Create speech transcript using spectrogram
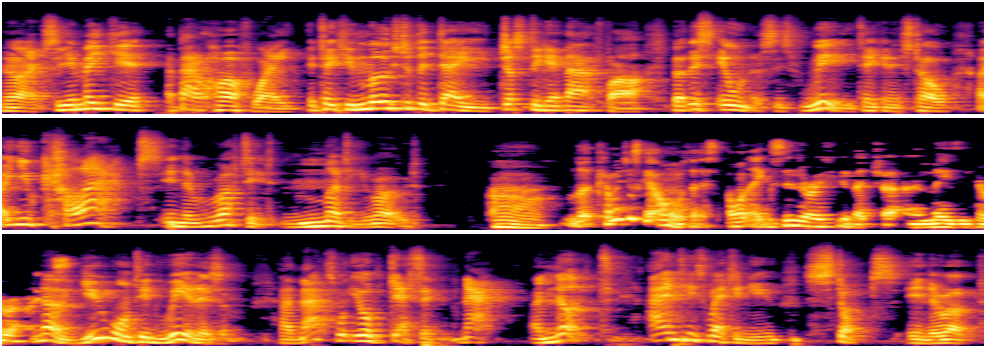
All right, so you make it about halfway. It takes you most of the day just to get that far, but this illness is really taking its toll. Uh, you collapse in the rutted, muddy road. Oh, look, can we just get on with this? I want an exhilarating adventure and amazing heroics. No, you wanted realism, and that's what you're getting. Now, a knight and his retinue stops in the road.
